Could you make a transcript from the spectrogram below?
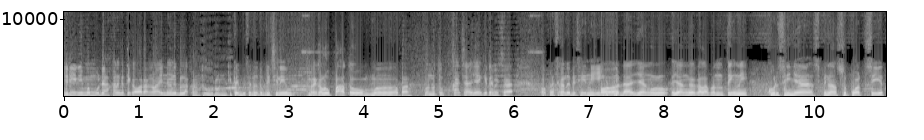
Jadi ini memudahkan ketika orang lain yang di belakang turun, kita bisa nutup di sini. Mereka lupa atau me, apa, menutup kacanya, kita bisa operasikan dari sini. Oh, gitu. dan yang yang gak kalah penting nih, kursinya spinal support seat.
